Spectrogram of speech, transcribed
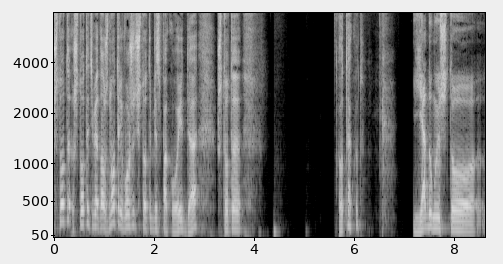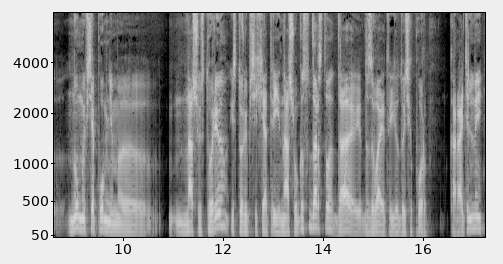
что-то что тебя должно тревожить, что-то беспокоить, да? Что-то... Вот так вот. Я думаю, что ну, мы все помним э, нашу историю, историю психиатрии нашего государства, да, называют ее до сих пор карательной.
